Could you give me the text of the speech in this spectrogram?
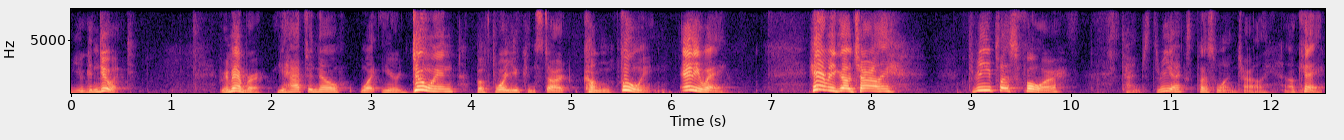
you can do it. Remember, you have to know what you're doing before you can start kung fuing. Anyway, here we go, Charlie. 3 plus 4 times 3x plus 1, Charlie. Okay.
